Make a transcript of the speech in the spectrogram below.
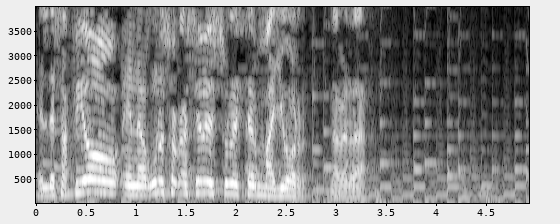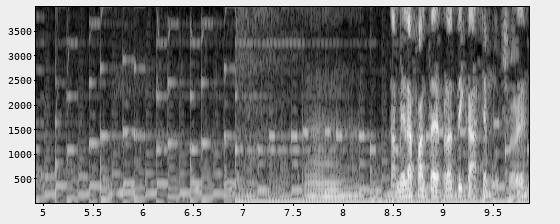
el desafío en algunas ocasiones suele ser mayor, la verdad. Ah, También la falta de práctica hace mucho, ¿eh?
